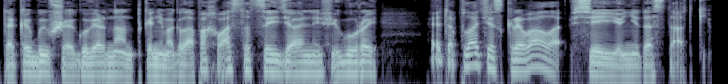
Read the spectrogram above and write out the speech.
Так как бывшая гувернантка не могла похвастаться идеальной фигурой, это платье скрывало все ее недостатки.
